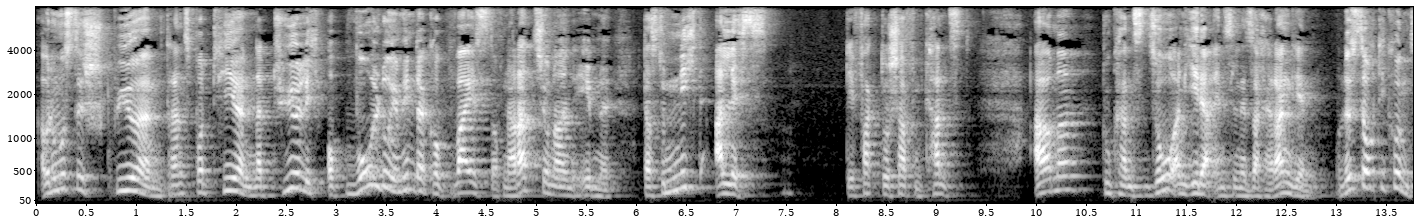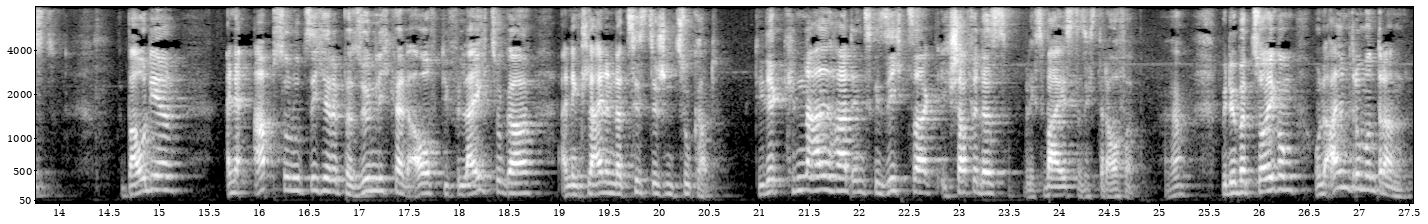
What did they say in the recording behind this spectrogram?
Aber du musst es spüren, transportieren, natürlich, obwohl du im Hinterkopf weißt, auf einer rationalen Ebene, dass du nicht alles de facto schaffen kannst. Aber du kannst so an jede einzelne Sache rangehen. Und das ist auch die Kunst. Bau dir eine absolut sichere Persönlichkeit auf, die vielleicht sogar einen kleinen narzisstischen Zug hat. Die dir knallhart ins Gesicht sagt, ich schaffe das, weil ich weiß, dass ich es drauf habe. Ja? Mit Überzeugung und allem drum und dran.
